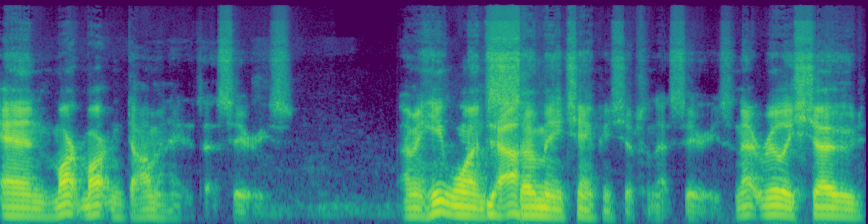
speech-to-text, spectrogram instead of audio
And Mark Martin dominated that series. I mean, he won Yeah. so many championships in that series, and that really showed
